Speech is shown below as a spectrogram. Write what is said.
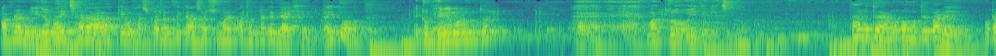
আপনার মেজো ভাই ছাড়া কেউ হাসপাতাল থেকে আসার সময় পাথরটাকে দেখেন, তাই তো? একটু ভেবে বলুন তো। হ্যাঁ একমাত্র ওই দেখেছিল তাহলে তো এমনও হতে পারে, ওটা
